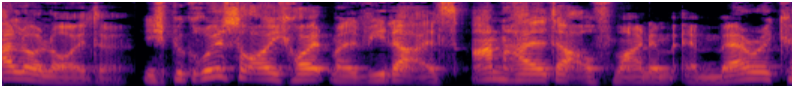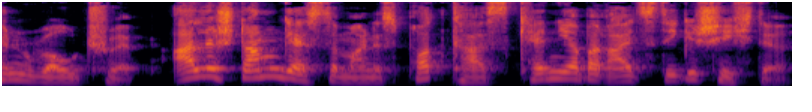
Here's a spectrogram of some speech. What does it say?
Hallo Leute, ich begrüße euch heute mal wieder als Anhalter auf meinem American Road Trip. Alle Stammgäste meines Podcasts kennen ja bereits die Geschichte.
